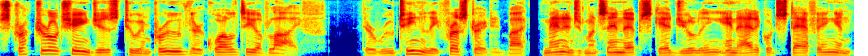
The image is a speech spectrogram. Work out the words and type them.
structural changes to improve their quality of life. They're routinely frustrated by management's inept scheduling, inadequate staffing, and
